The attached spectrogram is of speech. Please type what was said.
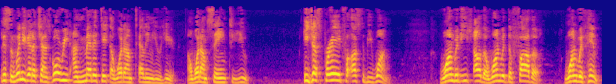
Listen, when you get a chance, go read and meditate on what I'm telling you here and what I'm saying to you. He just prayed for us to be one. One with each other, one with the Father, one with Him.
